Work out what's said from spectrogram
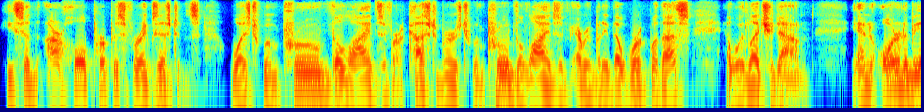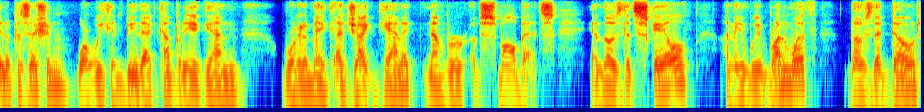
he said our whole purpose for existence was to improve the lives of our customers, to improve the lives of everybody that worked with us, and we let you down. In order to be in a position where we can be that company again, we're going to make a gigantic number of small bets. And those that scale, I mean, we run with, those that don't,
